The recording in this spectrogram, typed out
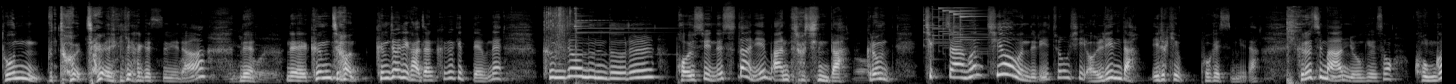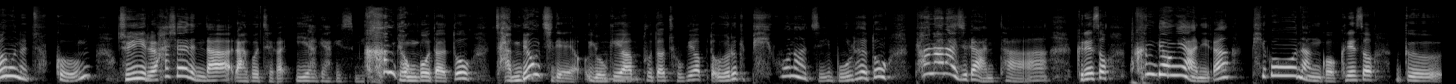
돈부터 제가 얘기하겠습니다. 네, 거예요. 네, 금전, 금전이 가장 크기 때문에 금전 운들을 벌 수 있는 수단이 만들어진다. 아. 그럼 직장은 취업 운들이 조금씩 열린다. 이렇게 보겠습니다. 그렇지만 여기에서 건강운은 조금 주의를 하셔야 된다라고 제가 이야기하겠습니다. 큰 병보 다도 잔병치레예요. 여기 음. 아프다, 저기 아프다. 왜 이렇게 피곤하지? 뭘 해도 편안하지가 않다. 그래서 큰 병이 아니라 피곤한 거. 그래서 그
